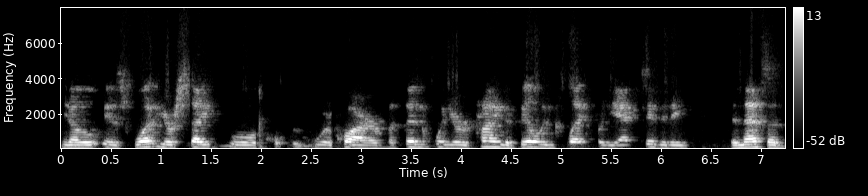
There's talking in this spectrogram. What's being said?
you know, is what your state will, will require. But then when you're trying to bill and collect for the activity, then that's a,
